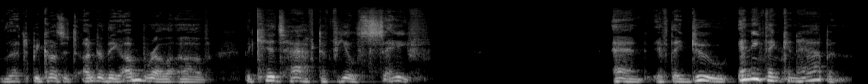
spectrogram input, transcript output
that's because it's under the umbrella of the kids have to feel safe. And if they do, anything can happen.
